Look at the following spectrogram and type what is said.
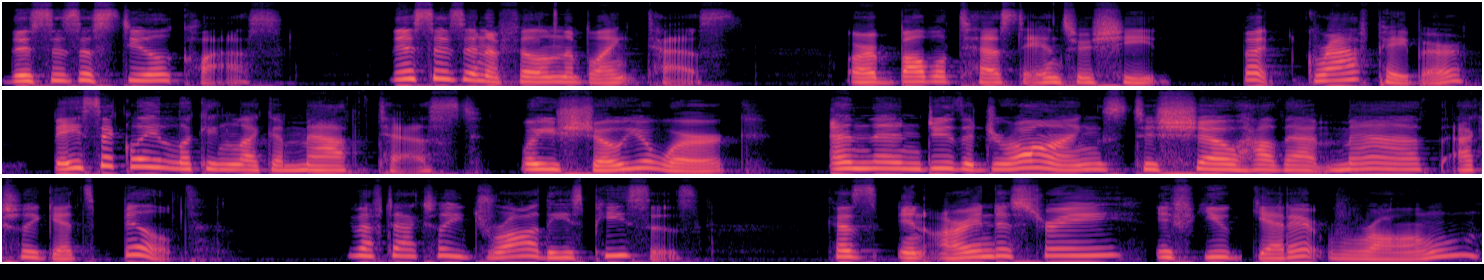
this is a steel class. This isn't a fill in the blank test or a bubble test answer sheet, but graph paper, basically looking like a math test where you show your work and then do the drawings to show how that math actually gets built. You have to actually draw these pieces. Because in our industry, if you get it wrong,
